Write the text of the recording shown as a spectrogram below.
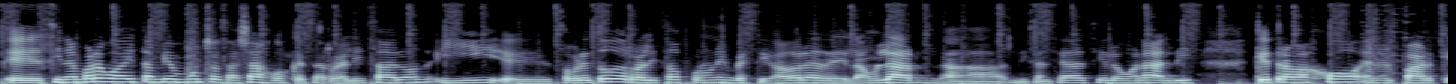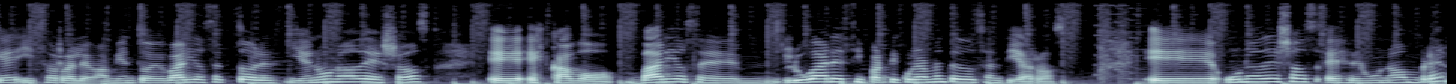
Eh, sin embargo, hay también muchos hallazgos que se realizaron y eh, sobre todo realizados por una investigadora de la UNLAR, la licenciada Cielo Bonaldi, que trabajó en el parque, relevamiento de varios sectores y en uno de ellos eh, excavó varios eh, lugares y particularmente dos entierros. Eh, uno de ellos es de un hombre,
